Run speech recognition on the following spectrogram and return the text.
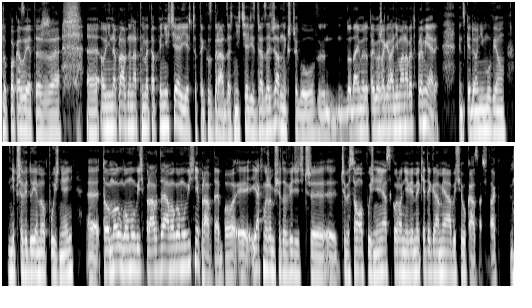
to pokazuje też, że oni naprawdę na tym etapie nie chcieli jeszcze tego zdradzać, nie chcieli zdradzać żadnych szczegółów. Dodajmy do tego, że gra nie ma nawet premiery. Więc kiedy oni mówią, nie przewidujemy opóźnień, to mogą mówić prawdę, a mogą mówić nieprawdę, bo jak możemy się dowiedzieć, czy, czy są opóźnienia, skoro nie wiemy, kiedy gra miała miałaby się ukazać, tak?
